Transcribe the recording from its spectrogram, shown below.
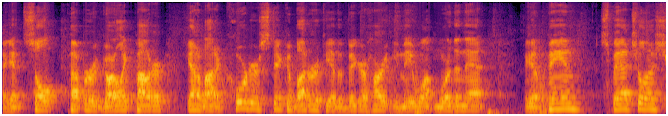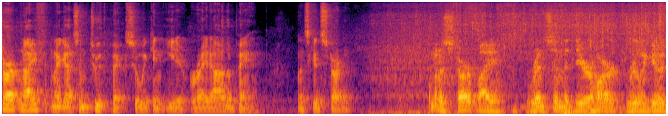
I got salt, pepper, garlic powder. Got about a quarter stick of butter. If you have a bigger heart, you may want more than that. I got a pan, spatula, sharp knife, and I got some toothpicks so we can eat it right out of the pan. Let's get started. I'm gonna start by rinsing the deer heart really good,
